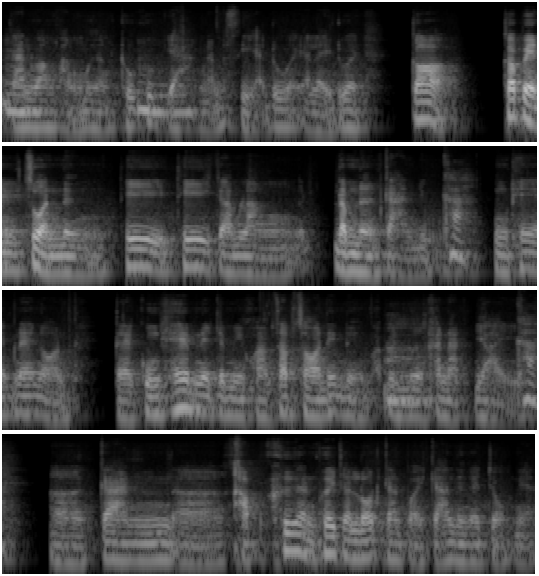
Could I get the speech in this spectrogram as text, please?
อืมการวางผังเมืองทุกอืม ๆอย่างน้ำเสียด้วยอะไรด้วย ก็ ก็เป็นส่วนหนึ่งที่ที่กำลังดำเนินการอยู่ค่ะ กรุงเทพแน่นอน แต่กรุงเทพเนี่ยจะมีความซับซ้อนนิดหนึ่งเพราะเป็นอ่าเมืองขนาดใหญ่ค่ะอ่าการอ่าขับเคลื่อนเพื่อจะลดการปล่อยก๊าซเรือนกระจกเนี่ย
